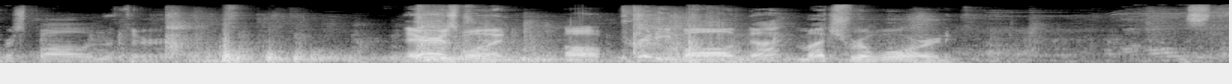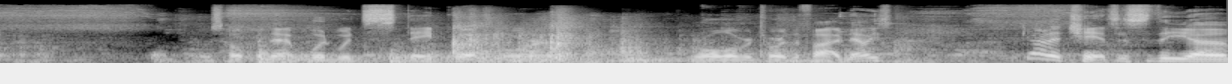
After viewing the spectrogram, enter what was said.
First ball in the third. There's one. Oh, pretty ball. Not much reward. I was hoping that wood would stay put or roll over toward the five. Now he's got a chance. This is the uh,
